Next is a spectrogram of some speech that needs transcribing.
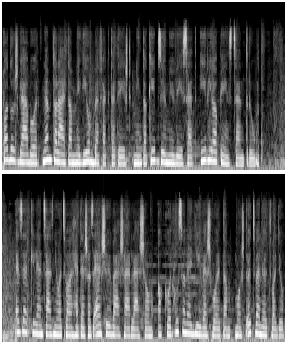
Pados Gábor, nem találtam még jobb befektetést, mint a képzőművészet, írja a pénzcentrum. 1987-es az első vásárlásom, akkor 21 éves voltam, most 55 vagyok,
